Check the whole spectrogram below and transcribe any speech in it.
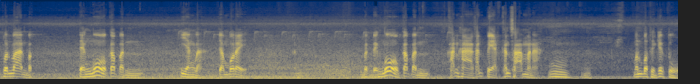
เพิ่นว่าอันบักแตงโมกับอันเอียงล่ะจำบ่ได้อันบักแตงโมกับอันขันหาขันแปดขันสามมันน่ะอืมมันบ่ถึงแค่ตัว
